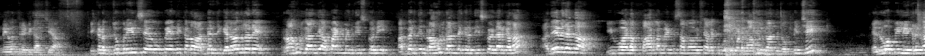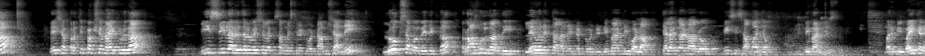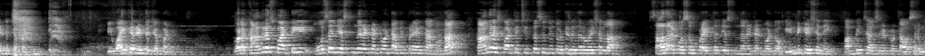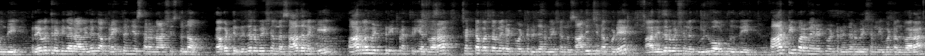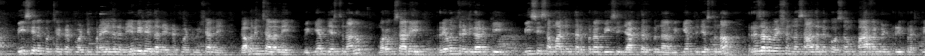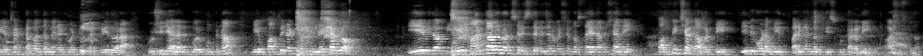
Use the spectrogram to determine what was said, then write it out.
రేవంత్ రెడ్డి గారు చేయాలి. ఇక్కడ జూబ్లీహిల్స్ ఉప ఎన్నికలో అభ్యర్థి గెలవంగానే రాహుల్ గాంధీ అపాయింట్మెంట్ తీసుకొని అభ్యర్థిని రాహుల్ గాంధీ దగ్గర తీసుకువెళ్ళారు కదా? అదేవిధంగా ఇవాళ పార్లమెంట్ సమావేశాలకు ముందు కూడా రాహుల్ గాంధీని ఒప్పించి ఎల్ఓపి లీడర్గా దేశ ప్రతిపక్ష నాయకుడిగా బీసీల రిజర్వేషన్లకు సంబంధించినటువంటి అంశాన్ని లోక్సభ వేదికగా రాహుల్ గాంధీ లేవనెత్తాలనేటటువంటి డిమాండ్ ఇవాళ తెలంగాణలో బీసీ సమాజం డిమాండ్ చేస్తుంది. మరి మీ వైఖరి ఏంటో చెప్పండి. మీ వైఖరి ఏంటో చెప్పండి. వాళ్ళ కాంగ్రెస్ పార్టీ మోసం చేస్తుందనేటటువంటి అభిప్రాయం కాకుండా కాంగ్రెస్ పార్టీ చిత్తశుద్ధితోటి రిజర్వేషన్ల సాధన కోసం ప్రయత్నం చేస్తుందనేటటువంటి ఒక ఇండికేషన్ని పంపించాల్సినటువంటి అవసరం ఉంది. రేవంత్ రెడ్డి గారు ఆ విధంగా ప్రయత్నం చేస్తారని ఆశిస్తున్నాం. కాబట్టి రిజర్వేషన్ల సాధనకి పార్లమెంటరీ ప్రక్రియ ద్వారా చట్టబద్ధమైనటువంటి రిజర్వేషన్లు సాధించినప్పుడే ఆ రిజర్వేషన్లకు విలువ ఉంటుంది. పార్టీ పరమైనటువంటి రిజర్వేషన్లు ఇవ్వటం ద్వారా బీసీలకు వచ్చేటటువంటి ప్రయోజనం ఏమీ లేదనేటటువంటి విషయాన్ని గమనించాలని విజ్ఞప్తి చేస్తున్నాను. మరొకసారి రేవంత్ రెడ్డి గారికి బీసీ సమాజం తరపున బీసీ జాక్ తరపున విజ్ఞప్తి చేస్తున్నాం. రిజర్వేషన్ల సాధన కోసం పార్లమెంటరీ ప్రక్రియ చట్టబద్ధమైనటువంటి ప్రక్రియ ద్వారా కృషి చేయాలని కోరుకుంటున్నాం. మేము పంపినటువంటి లెటర్లో ఏ విధం ఏ మార్గాలను అనుసరిస్తే రిజర్వేషన్లు వస్తాయనే అంశాన్ని పంపించాం కాబట్టి దీన్ని కూడా మీరు పరిగణలోకి తీసుకుంటారని ఆశిస్తున్నాం.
